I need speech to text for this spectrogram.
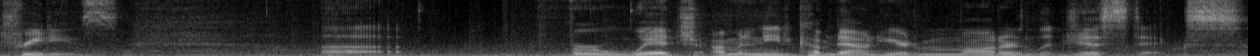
treaties, uh, for which I'm going to need to come down here to modern logistics.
